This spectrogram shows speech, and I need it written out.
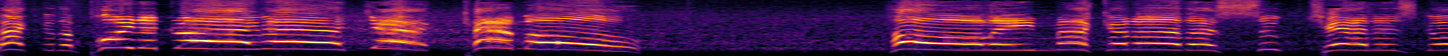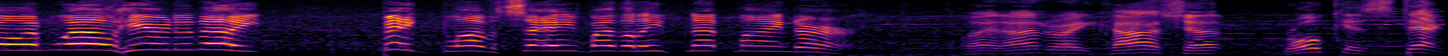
Back to the point of drive. And Jack Campbell Holy Mackinaw, the soup chat is going well here tonight. Big glove save by the Leaf netminder. When Andre Kase broke his stick,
